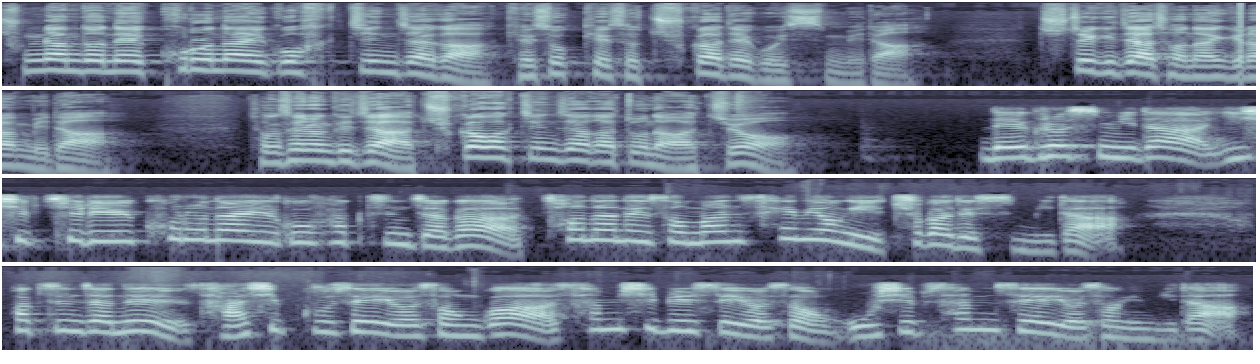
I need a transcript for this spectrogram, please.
충남도 내 코로나19 확진자가 계속해서 추가되고 있습니다. 취재기자 전화 연결합니다. 정선영 기자, 추가 확진자가 또 나왔죠? 네, 그렇습니다. 27일 코로나19 확진자가 천안에서만 3명이 추가됐습니다. 확진자는 49세 여성과 31세 여성, 53세 여성입니다.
